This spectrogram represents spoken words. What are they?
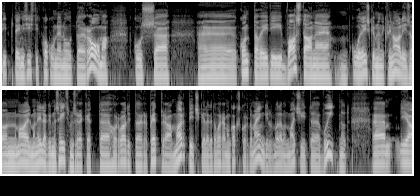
tipptennisistid kogunenud äh, Rooma, kus Kontaveidi vastane kuueteistkümnendik finaalis on maailma neljakümne seitsmes reket horvaaditar Petra Martic, kellega ta varem on kaks korda mänginud, mõlemad matšid võitnud. Ja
